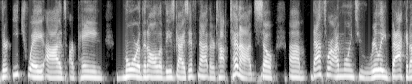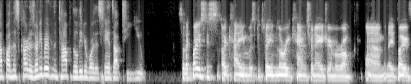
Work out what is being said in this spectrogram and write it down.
their each way odds are paying more than all of these guys, if not their top 10 odds. So um, that's where I'm going to really back it up on this card. Is there anybody from the top of the leaderboard that stands out to you? So the closest I came was between Laurie Canter and Adrian Meronk. Um, and they both,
